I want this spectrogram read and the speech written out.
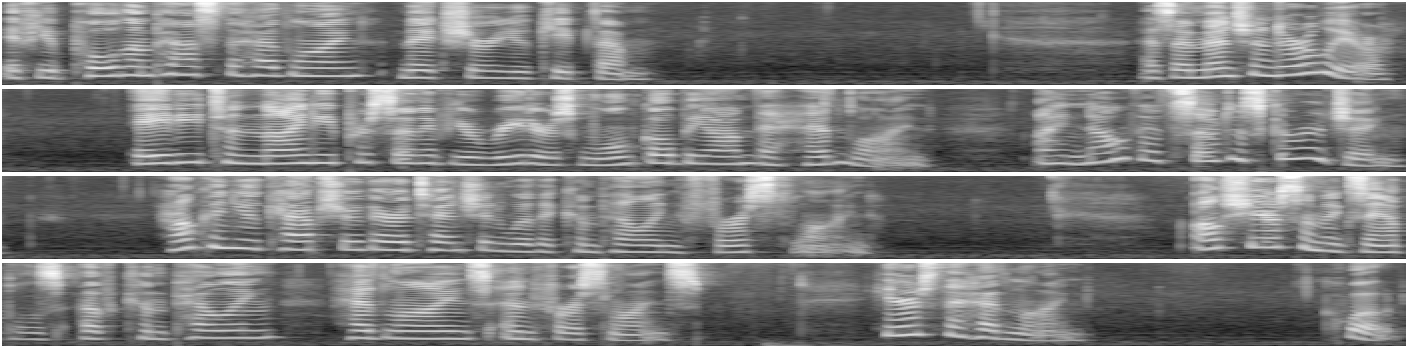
If you pull them past the headline, make sure you keep them. As I mentioned earlier, 80 to 90% of your readers won't go beyond the headline. I know that's so discouraging. How can you capture their attention with a compelling first line? I'll share some examples of compelling headlines and first lines. Here's the headline Quote,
